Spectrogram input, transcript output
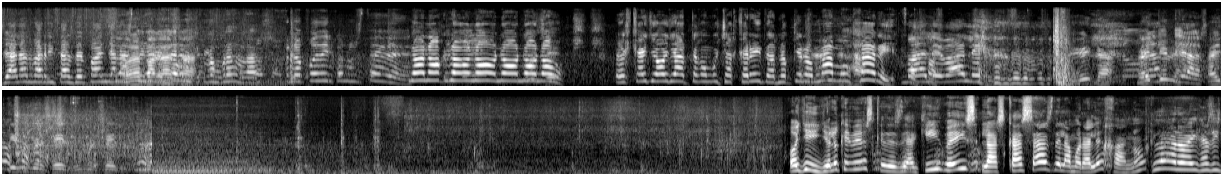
Ya las barritas de pan ya las tenemos que comprarlas. No puedo ir con ustedes. No, no, no, no, no, no, no. Es que yo ya tengo muchas queridas, no quiero más mujeres. Vale, vale. Ahí tiene, Gracias. ahí tiene un Mercedes, un Mercedes. Oye, y yo lo que veo es que desde aquí veis las casas de la Moraleja, ¿no? Claro, hija, sí,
